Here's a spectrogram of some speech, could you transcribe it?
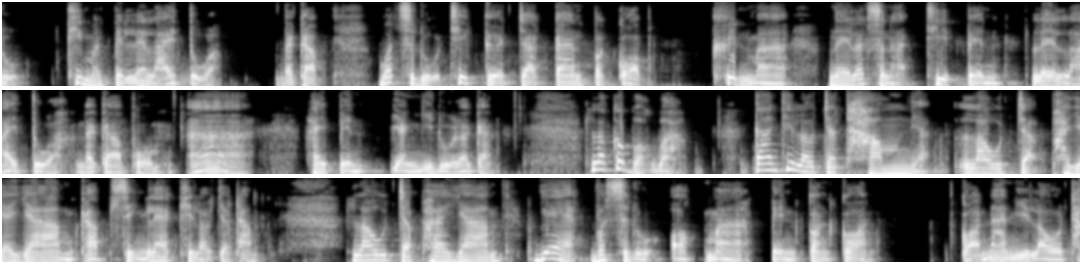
ดุที่มันเป็นหลาย ๆ ตัวนะครับ วัสดุที่เกิดจากการประกอบขึ้นมาในลักษณะที่เป็นหลาย ๆ ตัวนะครับผมอ่าให้เป็นอย่างนี้ดูแล้วกัน แล้วก็บอกว่า การที่เราจะทำเนี่ยเราจะพยายามครับสิ่งแรกที่เราจะทำเราจะพยายามแยกวัสดุออกมาเป็นก้อน ก่อนหน้านี้เราท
